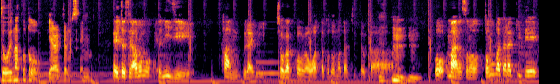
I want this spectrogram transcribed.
どういうなことをやられてるんですか、うんえっとですね、あの、2時半ぐらいに小学校が終わった子供たちとかうんうん。を、まああの、その、共働きで、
